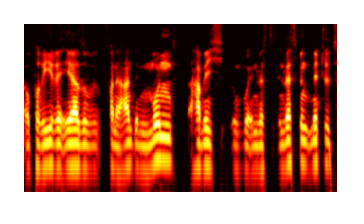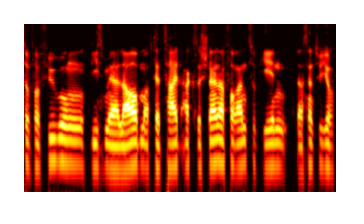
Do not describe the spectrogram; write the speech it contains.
operiere eher so von der Hand in den Mund, habe ich irgendwo Invest Investmentmittel zur Verfügung, die es mir erlauben, auf der Zeitachse schneller voranzugehen. Das sind natürlich auch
